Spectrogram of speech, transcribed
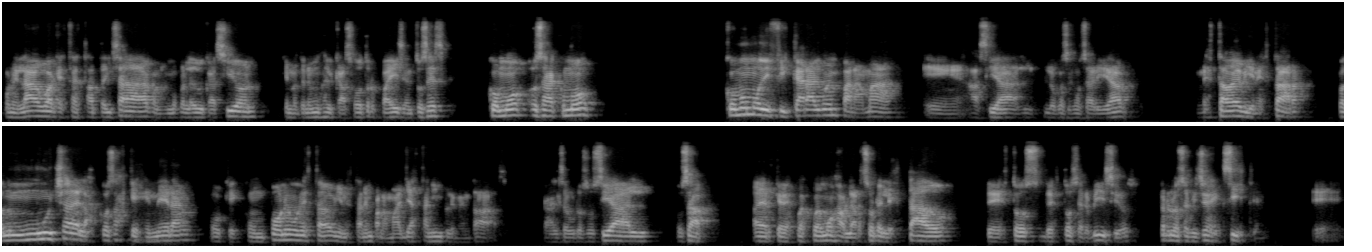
con, el agua que está estatalizada, con lo mismo con la educación, que no tenemos el caso de otros países. Entonces, ¿cómo, o sea, cómo, cómo modificar algo en Panamá eh, hacia lo que se consideraría un estado de bienestar, cuando muchas de las cosas que generan o que componen un estado de bienestar en Panamá ya están implementadas? El seguro social, o sea, a ver, que después podemos hablar sobre el estado de estos, de estos servicios, pero los servicios existen, eh,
